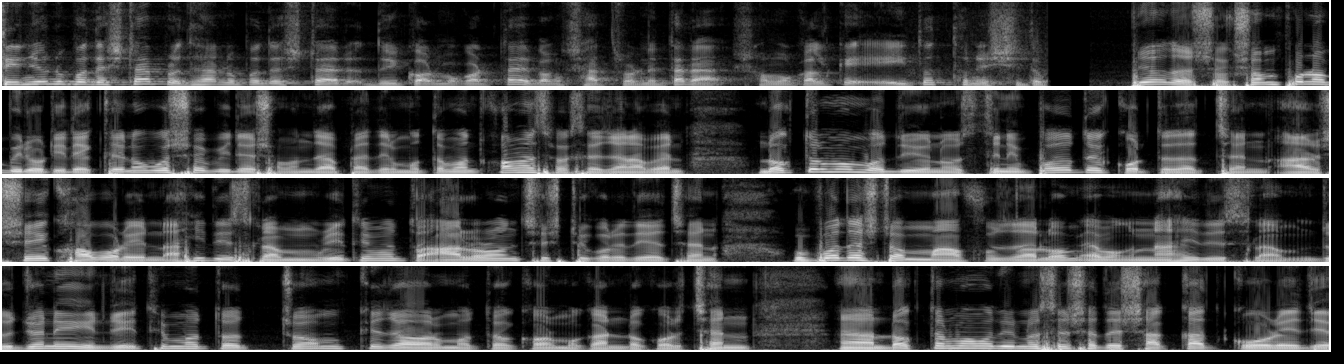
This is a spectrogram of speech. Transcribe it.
তিনজন উপদেষ্টা প্রধান উপদেষ্টার দুই কর্মকর্তা এবং ছাত্র নেতারা সমকালকে এই তথ্য নিশ্চিত প্রিয় দর্শক, সম্পূর্ণ ভিডিওটি দেখলেন অবশ্যই ভিডিও সম্বন্ধে আপনাদের মতামত কমেন্টস বক্সে জানাবেন। ডক্টর মোহাম্মদ ইউনুস, তিনি পদত্যাগ করতে যাচ্ছেন আর সেই খবরে নাহিদ ইসলাম রীতিমতো আলোড়ন সৃষ্টি করে দিয়েছেন। উপদেষ্টা মাহফুজ আলম এবং নাহিদ ইসলাম দুজনেই রীতিমতো চমকে যাওয়ার মতো কর্মকাণ্ড করছেন। ডক্টর মোহাম্মদ ইউনুসের সাথে সাক্ষাৎ করে যে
